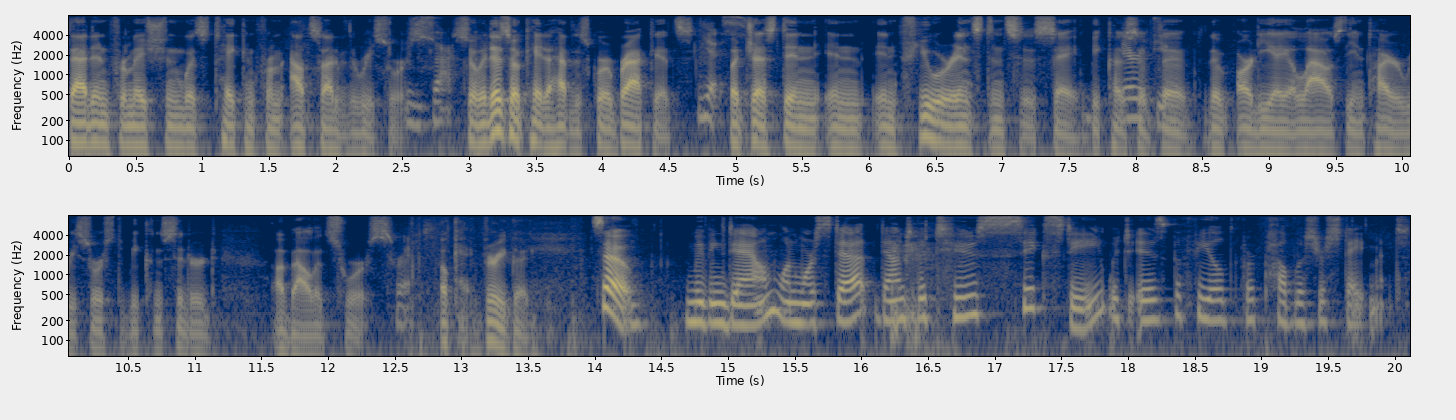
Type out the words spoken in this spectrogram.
that information was taken from outside of the resource. Exactly. So it is okay to have the square brackets, Yes. but just in, in, in fewer instances, say, because Very of the, the RDA allows the entire resource to be considered a valid source. Correct. Okay, very good. So, moving down one more step, down to the 260, which is the field for publisher statement.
